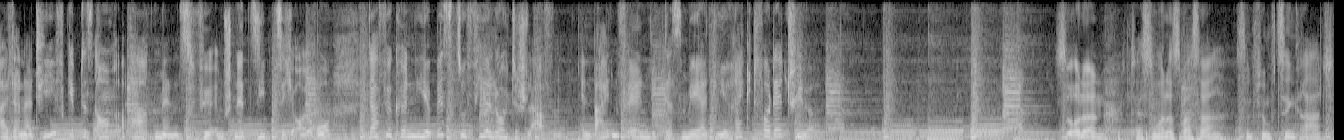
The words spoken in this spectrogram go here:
Alternativ gibt es auch Apartments für im Schnitt 70 Euro. Dafür können hier bis zu vier Leute schlafen. In beiden Fällen liegt das Meer direkt vor der Tür. So, dann testen wir das Wasser. Es sind 15 Grad,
